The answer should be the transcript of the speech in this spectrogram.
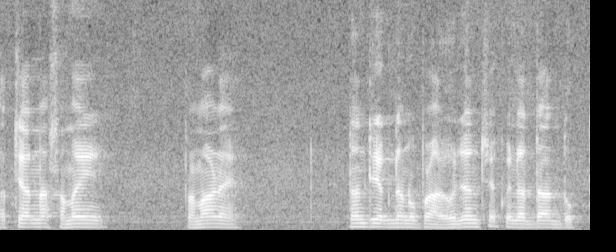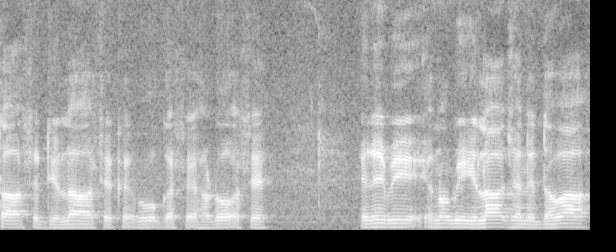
અત્યારના સમય પ્રમાણે દંતયજ્ઞનું પણ આયોજન છે. કોઈના દાંત દુખતા હશે, ઢીલા હશે કે રોગ હશે હડો હશે, એને બી, એનો બી ઈલાજ અને દવા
